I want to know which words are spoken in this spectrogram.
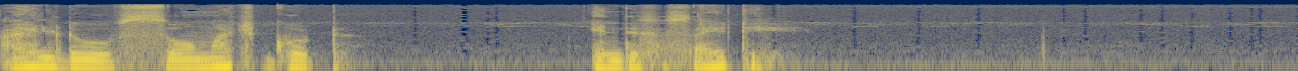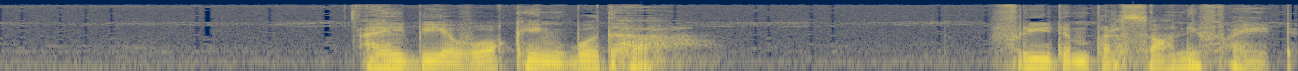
I'll do so much good in this society. I'll be a walking Buddha, freedom personified.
